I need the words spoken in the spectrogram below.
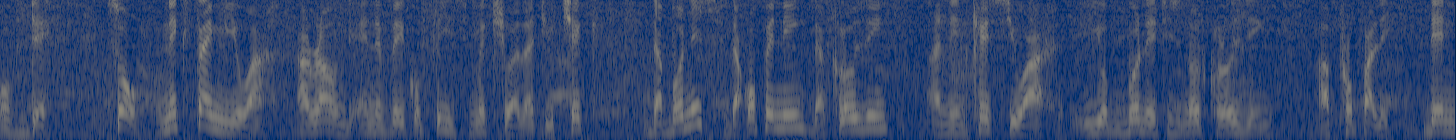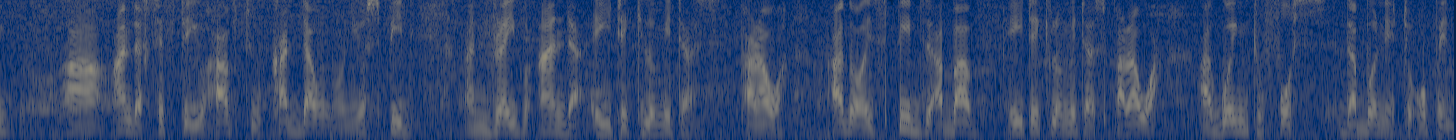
of death. So next time you are around in a vehicle, please make sure that you check the bonnet, the opening, the closing, and in case you are, your bonnet is not closing uh, properly, then uh, under safety you have to cut down on your speed and drive under 80 kilometers per hour. Otherwise, speeds above 80 kilometers per hour are going to force the bonnet to open,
